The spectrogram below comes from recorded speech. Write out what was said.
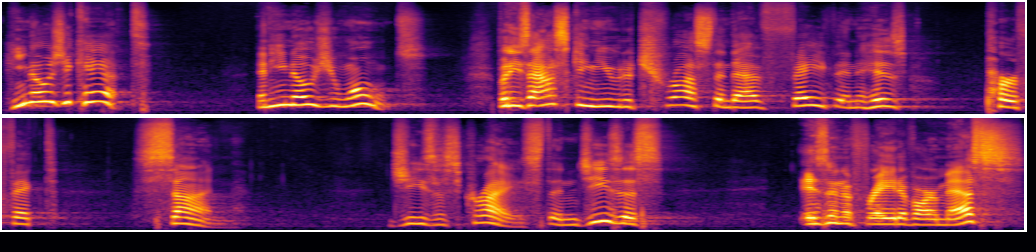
He knows you can't, and He knows you won't. But He's asking you to trust and to have faith in His perfect Son, Jesus Christ. And Jesus isn't afraid of our mess.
